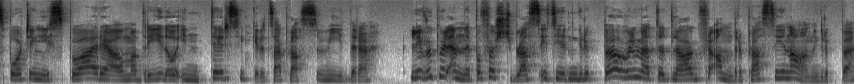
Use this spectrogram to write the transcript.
Sporting Lisboa, Real Madrid og Inter sikret seg plass videre. Liverpool ender på førsteplass i tiden gruppe og vil møte et lag fra andreplass i en annen gruppe.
